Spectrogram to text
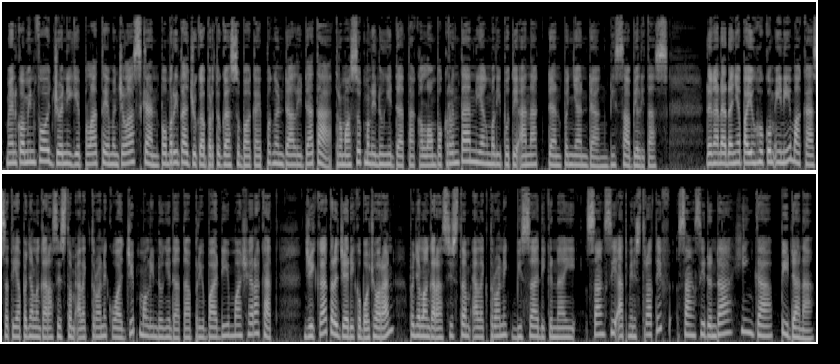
Menkominfo Johnny G. Plate menjelaskan pemerintah juga bertugas sebagai pengendali data, termasuk melindungi data kelompok rentan yang meliputi anak dan penyandang disabilitas. Dengan adanya payung hukum ini, maka setiap penyelenggara sistem elektronik wajib melindungi data pribadi masyarakat. Jika terjadi kebocoran, penyelenggara sistem elektronik bisa dikenai sanksi administratif, sanksi denda, hingga pidana.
